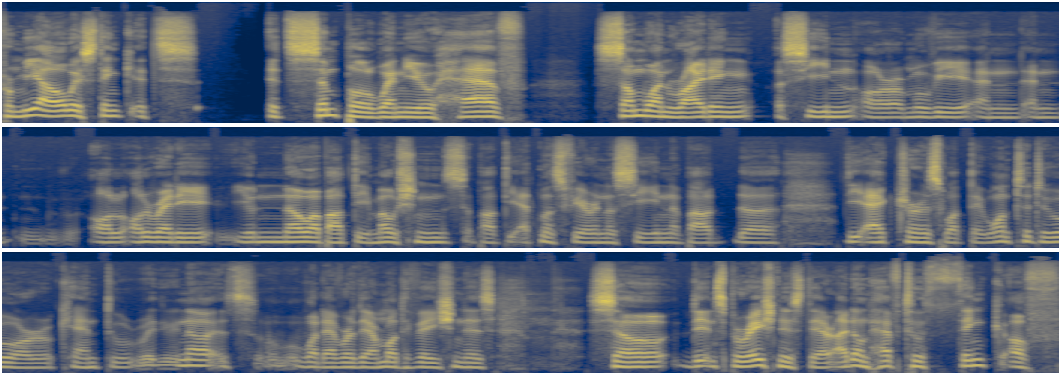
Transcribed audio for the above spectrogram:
for me, I always think it's it's simple when you have someone writing a scene or a movie and and all, already you know about the emotions about the atmosphere in a scene about the the actors what they want to do or can't do you know it's whatever their motivation is. So the inspiration is there. I don't have to think of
